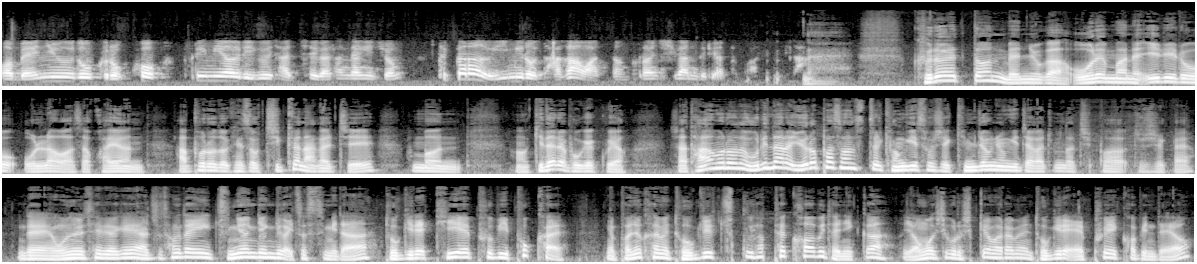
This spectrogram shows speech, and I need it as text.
뭐 메뉴도 그렇고 프리미어 리그 자체가 상당히 좀 특별한 의미로 다가왔던 그런 시간들이었던 것 같습니다. 네. 그랬던 메뉴가 오랜만에 1위로 올라와서 과연 앞으로도 계속 지켜나갈지 한번 어, 기다려 보겠고요. 자, 다음으로는 우리나라 유럽파 선수들 경기 소식 김정용 기자가 좀 더 짚어 주실까요? 네, 오늘 새벽에 아주 상당히 중요한 경기가 있었습니다. 독일의 DFB 포칼 번역하면 독일 축구 협회컵이 되니까 영어식으로 쉽게 말하면 독일의 FA컵인데요.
